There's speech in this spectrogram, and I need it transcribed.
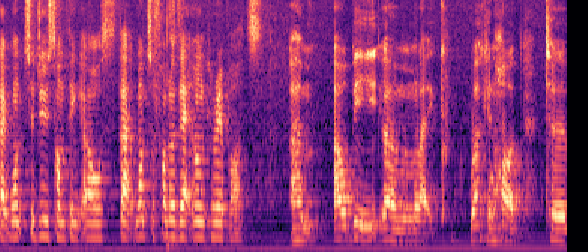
like want to do something else, that want to follow their own career paths? Um, I'll be um, like working hard to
